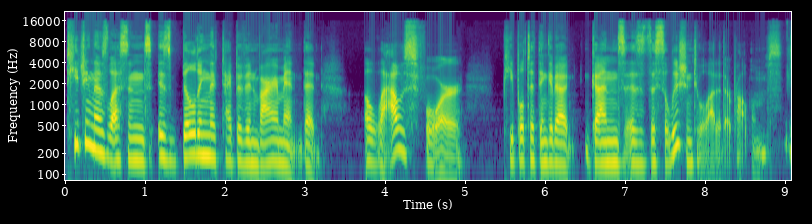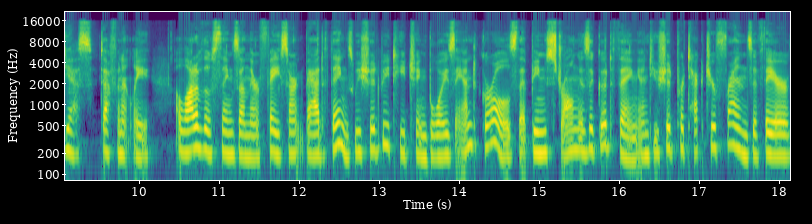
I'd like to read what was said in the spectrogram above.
teaching those lessons is building the type of environment that allows for people to think about guns as the solution to a lot of their problems. Yes, definitely. A lot of those things on their face aren't bad things. We should be teaching boys and girls that being strong is a good thing and you should protect your friends if they are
